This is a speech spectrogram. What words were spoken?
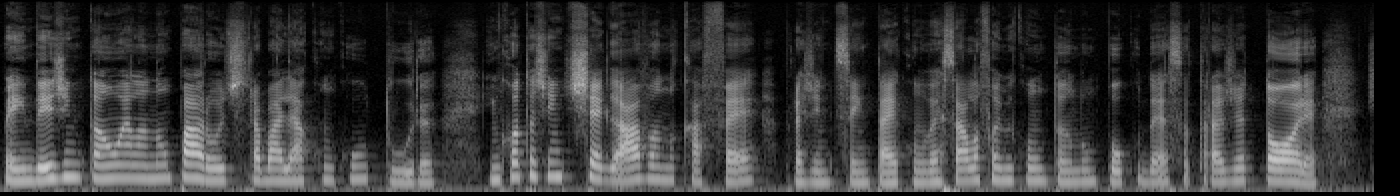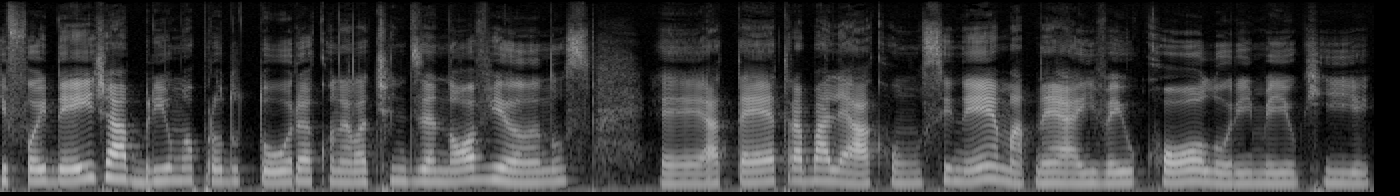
Bem, desde então ela não parou de trabalhar com cultura. Enquanto a gente chegava no café pra gente sentar e conversar, ela foi me contando um pouco dessa trajetória, que foi desde abrir uma produtora quando ela tinha 19 anos, é, até trabalhar com cinema, né? Aí veio o Collor e meio que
